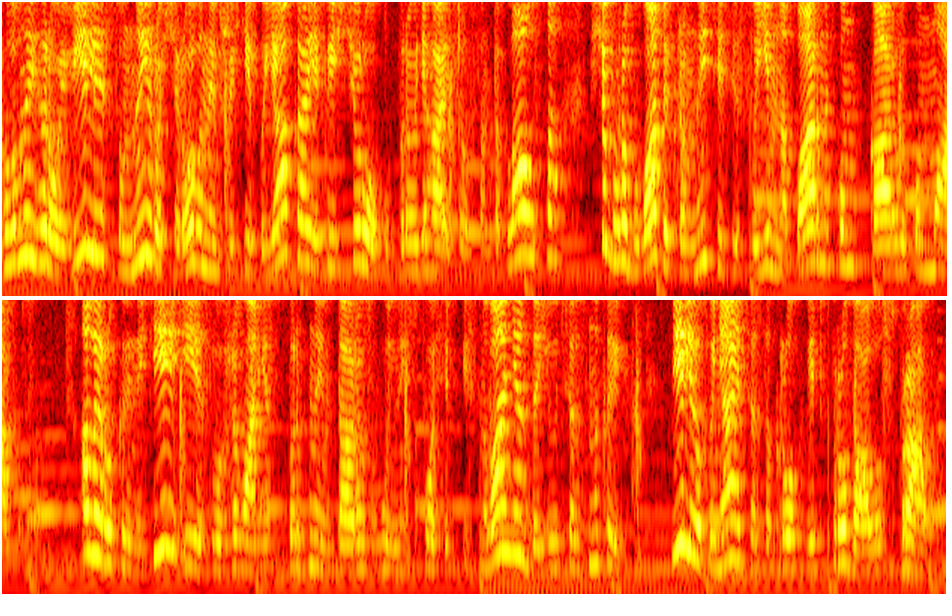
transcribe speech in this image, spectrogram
Головний герой Віллі сумний, розчарований в житті пояка, який щороку переодягається у Санта Клауса, щоб грабувати крамниці зі своїм напарником Карликом Маркусом. Але роки не ті, і зловживання спиртним та розгульний спосіб існування даються в знаки. Віллі опиняється за крок від провалу справи.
